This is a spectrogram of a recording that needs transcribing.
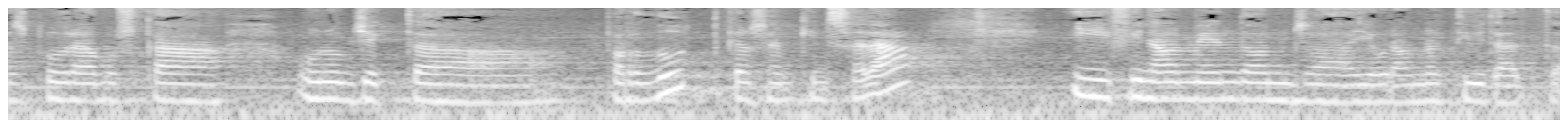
es podrà buscar un objecte perdut, que no sabem quin serà, i finalment doncs, hi haurà una activitat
